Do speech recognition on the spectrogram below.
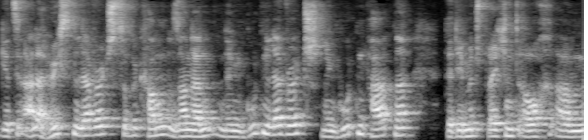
jetzt den allerhöchsten Leverage zu bekommen, sondern einen guten Leverage, einen guten Partner, der dementsprechend auch ähm,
